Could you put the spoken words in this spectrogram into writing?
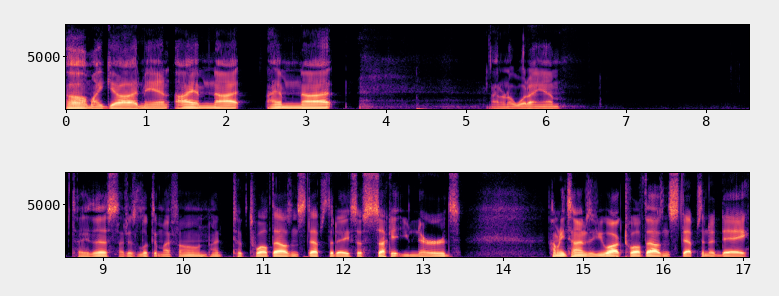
Oh my god, man. I am not I am not I don't know what I am. Tell you this, I just looked at my phone. I took 12,000 steps today, so suck it, you nerds. How many times have you walked 12,000 steps in a day?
